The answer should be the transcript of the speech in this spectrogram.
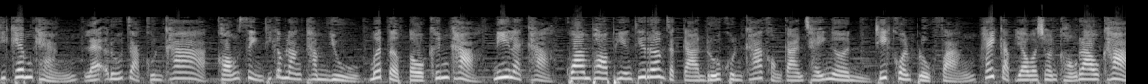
ที่เข้มแข็ง และรู้จักคุณค่าของสิ่งที่กำลังทำอยู่เมื่อเติบโตขึ้นค่ะ นี่แหละค่ะ ความพอเพียงที่เริ่มจากการรู้คุณค่าของการใช้เงิน ที่ควรปลูกฝังให้กับเยาวชนของเราค่ะ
